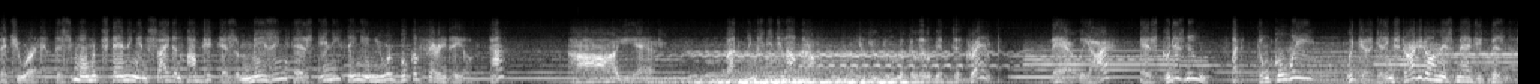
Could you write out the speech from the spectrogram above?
that you are at this moment standing inside an object as amazing as anything in your book of fairy tales, huh? Ah, yes. But we must get you out now. You, you do look a little bit uh, cramped. There we are, as good as new. But don't go away. We're just getting started on this magic business.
